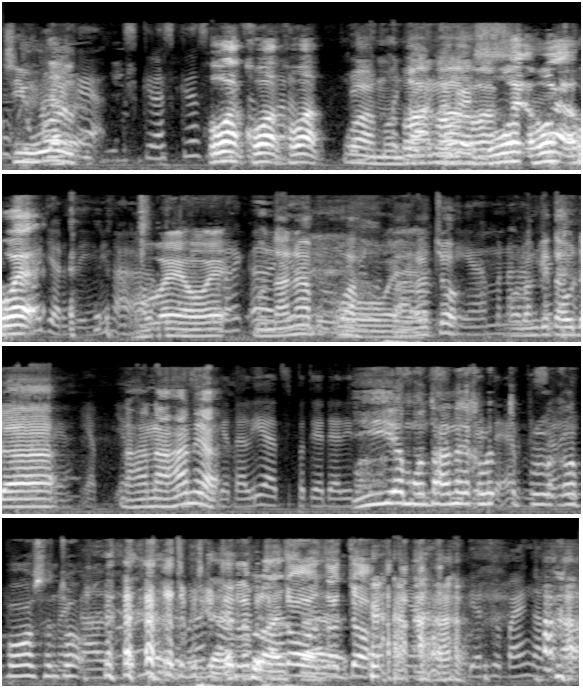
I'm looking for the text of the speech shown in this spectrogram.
Si World. Sekilas-sekilas Hoak, hoak, hoak. Wah, Montana, itu guys. Hoe, hoe, hoe. wajar sih ini saat- Hoe, hoe. mereka- Montana, tuh- wah, iya. parah, Cok. ya, Orang kita udah ya. Nahan-nahan ya. Kita lihat seperti dari Iya, Montana kalau keleposan, Cok. Kecil-kecil lebih cocok, cocok. Ya, biar supaya nggak kalah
